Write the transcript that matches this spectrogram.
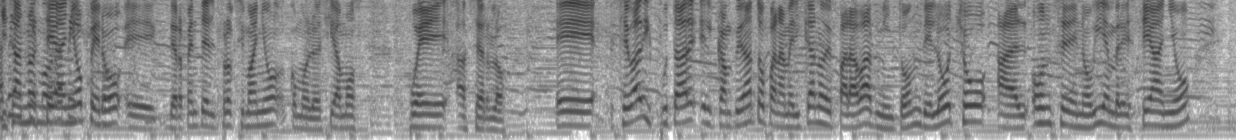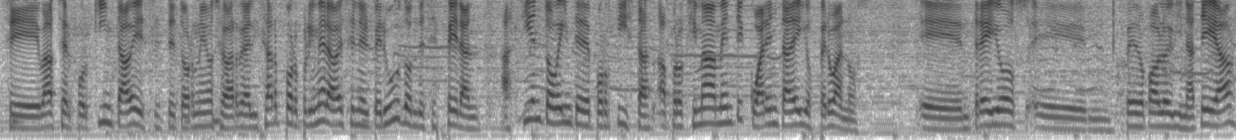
Quizás no Rapidísimo, este año, pero eh, de repente el próximo año, como lo decíamos, puede hacerlo. Eh, se va a disputar el Campeonato Panamericano de para Badminton del 8 al 11 de noviembre de este año. Se va a hacer por quinta vez este torneo, se va a realizar por primera vez en el Perú, donde se esperan a 120 deportistas, aproximadamente 40 de ellos peruanos. Eh, entre ellos eh, Pedro Pablo de Vinatea,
